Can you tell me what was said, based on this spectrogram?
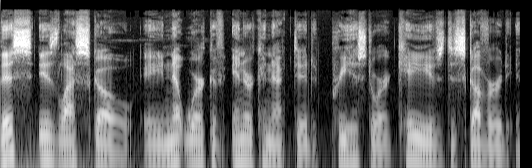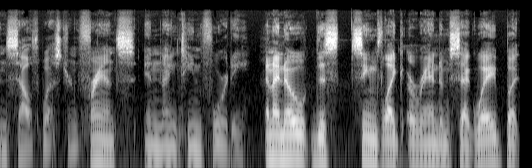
This is Lascaux, a network of interconnected prehistoric caves discovered in southwestern France in 1940. And I know this seems like a random segue, but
